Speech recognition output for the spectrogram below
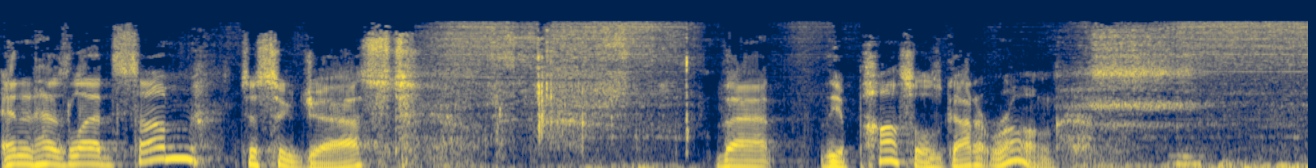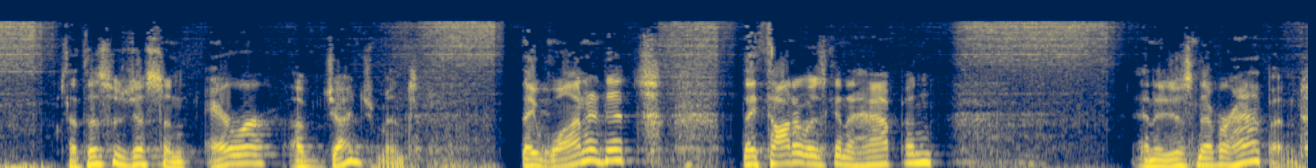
And it has led some to suggest that the apostles got it wrong. That this was just an error of judgment. They wanted it, they thought it was going to happen, and it just never happened.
